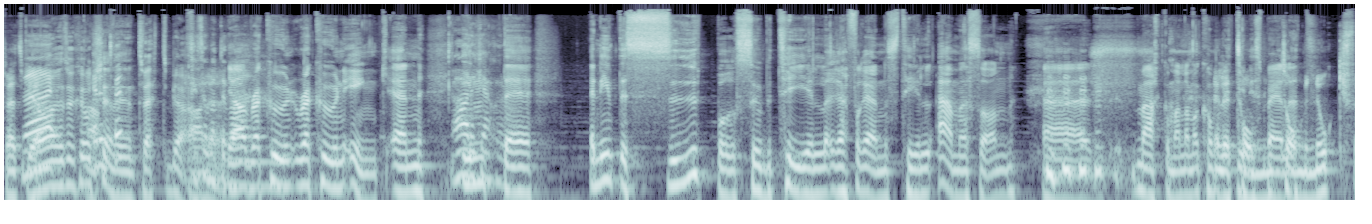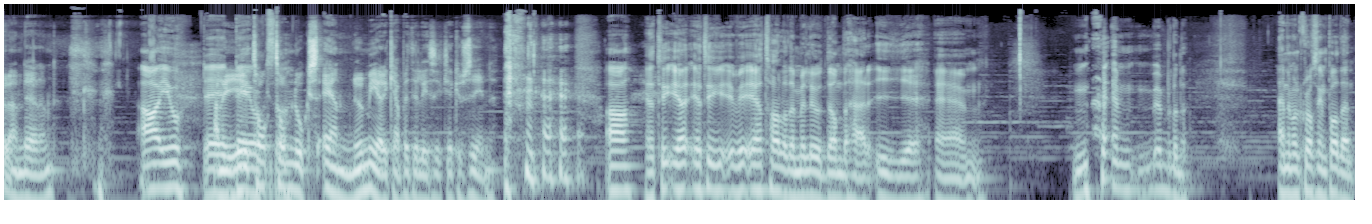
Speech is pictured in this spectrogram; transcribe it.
Tvättbjörn. Nej. Ja, jag tycker också det är en tvättbjörn. Att det Ja, Raccoon, Raccoon Inc. En Ja, inte, en inte supersubtil referens till Amazon. eh, märker man när man kommer Eller lite in i Tom, spelet. Tom Nook för den delen. Ja, jo, det, Han är det Tom. Tom Nooks ännu mer kapitalistiska kusin. Ja, Jag, ty, jag, jag, ty, jag talade med Ludde om det här i ehm, Animal Crossing-podden.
